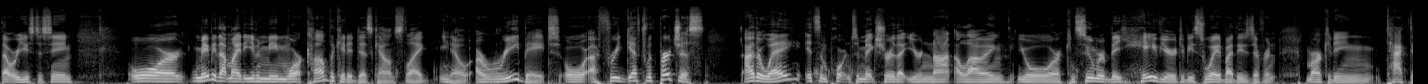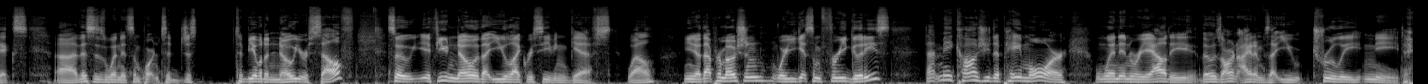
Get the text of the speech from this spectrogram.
that we're used to seeing. Or maybe that might even mean more complicated discounts like, you know, a rebate or a free gift with purchase. Either way, it's important to make sure that you're not allowing your consumer behavior to be swayed by these different marketing tactics. Uh, this is when it's important to just to be able to know yourself. So if you know that you like receiving gifts, well, you know, that promotion where you get some free goodies, that may cause you to pay more when in reality, those aren't items that you truly need,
